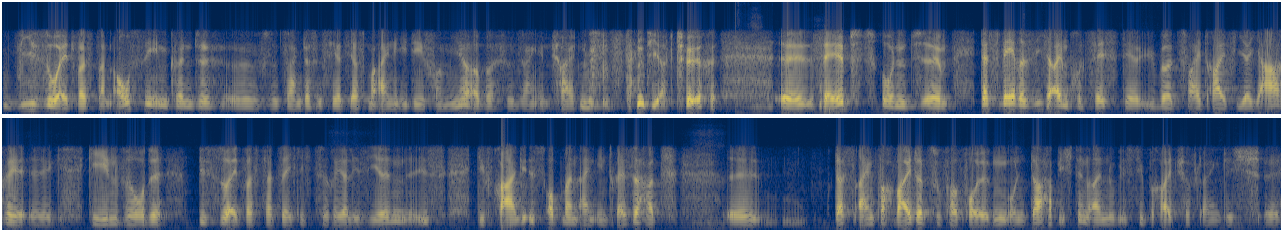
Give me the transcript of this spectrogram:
wie so etwas dann aussehen könnte, äh, sozusagen, das ist jetzt erstmal eine Idee von mir, aber sozusagen entscheiden müssen es dann die Akteure äh, selbst. Und äh, das wäre sicher ein Prozess, der über zwei, drei, vier Jahre äh, gehen würde, bis so etwas tatsächlich zu realisieren ist. Die Frage ist, ob man ein Interesse hat, äh, das einfach weiter zu verfolgen. Und da habe ich den Eindruck, ist die Bereitschaft eigentlich äh,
